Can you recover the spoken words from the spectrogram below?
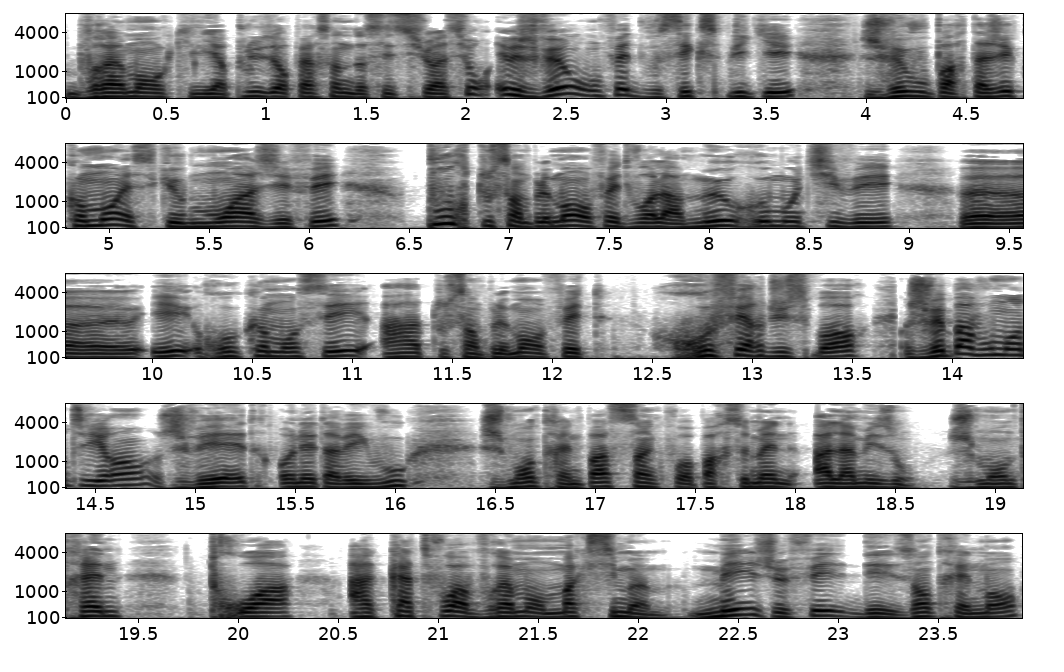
vraiment qu'il y a plusieurs personnes dans cette situation et je vais en fait vous expliquer, je vais vous partager comment est-ce que moi j'ai fait pour tout simplement en fait voilà me remotiver euh, et recommencer à tout simplement en fait refaire du sport. Je vais pas vous mentir, hein, je vais être honnête avec vous, je m'entraîne pas cinq fois par semaine à la maison. Je m'entraîne trois à quatre fois vraiment maximum. Mais je fais des entraînements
